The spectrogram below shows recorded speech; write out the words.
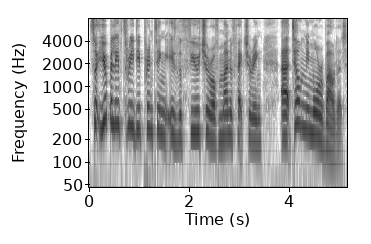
So you believe 3D printing is the future of manufacturing. Uh, tell me more about it.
